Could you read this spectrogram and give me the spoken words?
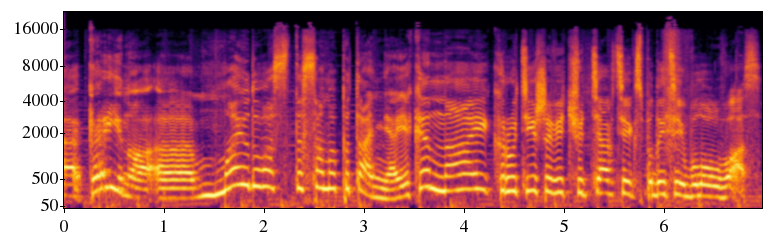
Е, Каріно, е, маю до вас те саме питання. Яке найкрутіше відчуття в цій експедиції було у вас?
